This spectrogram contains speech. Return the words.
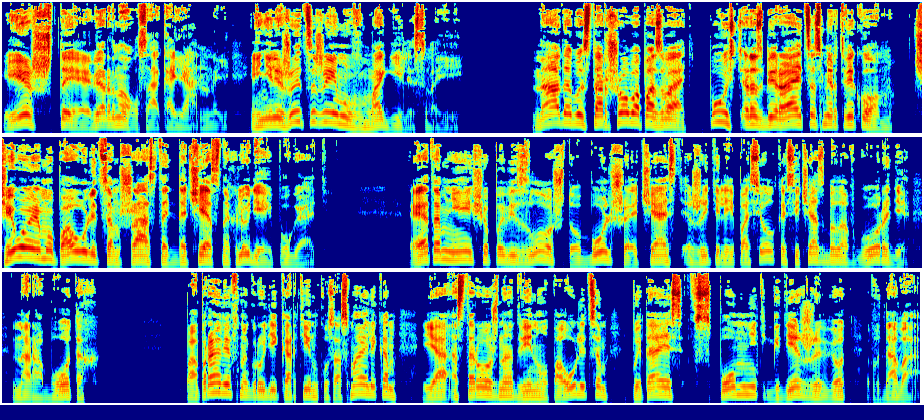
«Ишь ты, вернулся окаянный, и не лежится же ему в могиле своей!» «Надо бы старшова позвать, пусть разбирается с мертвяком. Чего ему по улицам шастать да честных людей пугать?» Это мне еще повезло, что большая часть жителей поселка сейчас была в городе, на работах. Поправив на груди картинку со смайликом, я осторожно двинул по улицам, пытаясь вспомнить, где живет вдова.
